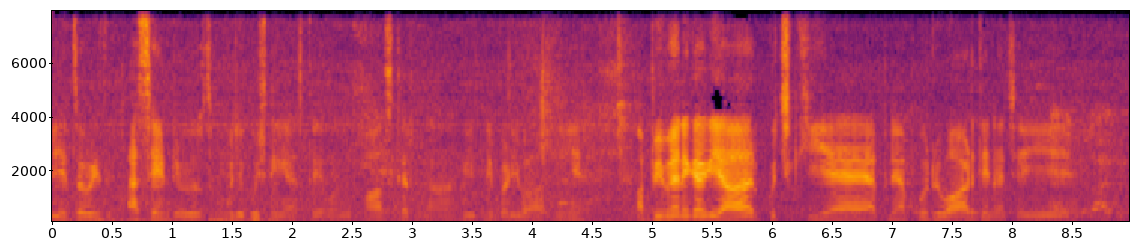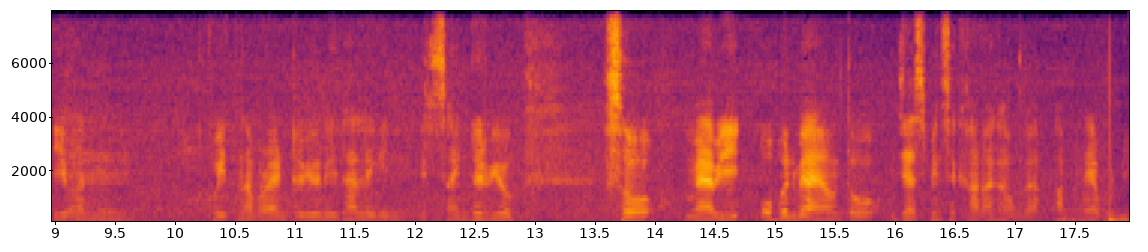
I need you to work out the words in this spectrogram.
ये तो ऐसे इंटरव्यू तो मुझे कुछ नहीं कहते मतलब पास करना भी इतनी बड़ी बात नहीं है। अभी मैंने कहा कि यार, कुछ किया है, अपने आप को रिवार्ड देना चाहिए। इवन कोई इतना बड़ा इंटरव्यू नहीं था, लेकिन इट्स इंटरव्यू सो मैं अभी ओवन में आया हूँ तो जैस्मिन से खाना खाऊँगा, अपने अपनी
